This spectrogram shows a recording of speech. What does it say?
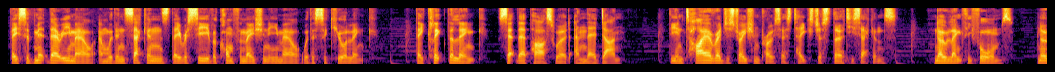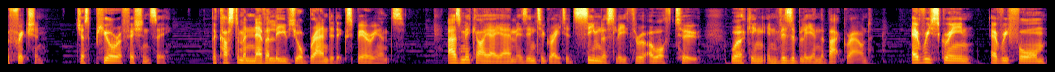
They submit their email, and within seconds, they receive a confirmation email with a secure link. They click the link, set their password, and they're done. The entire registration process takes just 30 seconds. No lengthy forms, no friction just pure efficiency. The customer never leaves your branded experience. ASMIQ IAM is integrated seamlessly through OAuth 2, working invisibly in the background. Every screen, every form,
